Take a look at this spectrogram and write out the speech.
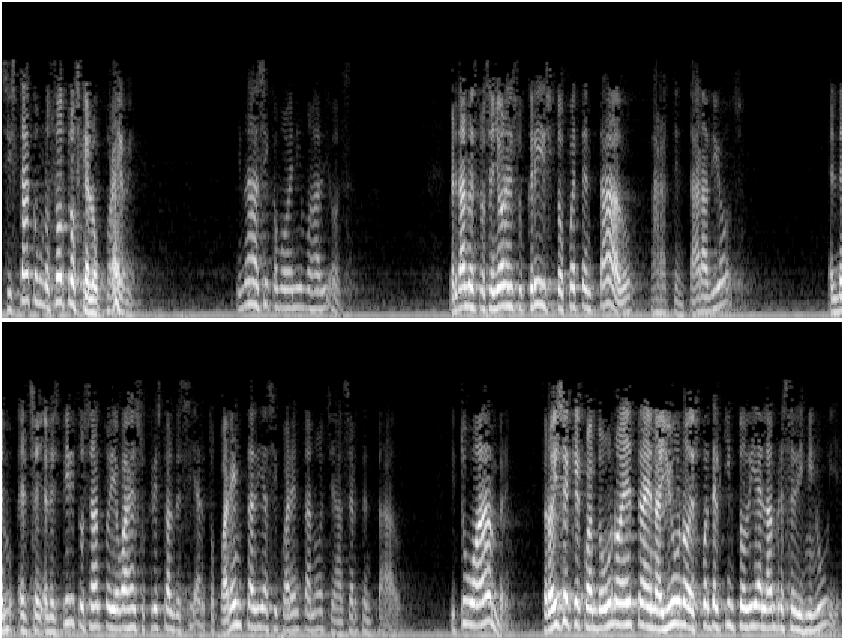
Si está con nosotros, que lo pruebe. Y no es así como venimos a Dios. ¿Verdad? Nuestro Señor Jesucristo fue tentado para tentar a Dios. El, Espíritu Santo llevó a Jesucristo al desierto, 40 días y 40 noches a ser tentado. Y tuvo hambre. Pero dice que cuando uno entra en ayuno después del quinto día, el hambre se disminuye.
